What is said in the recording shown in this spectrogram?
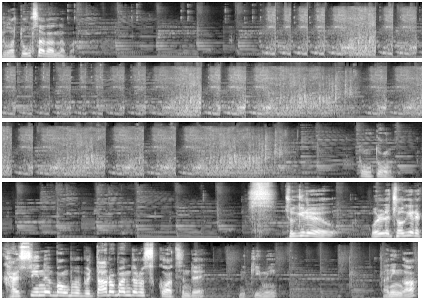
누가 똥 싸놨나 봐. 똥똥. 저기를 원래 저기를 갈 수 있는 방법을 따로 만들었을 것 같은데 느낌이 아닌가?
